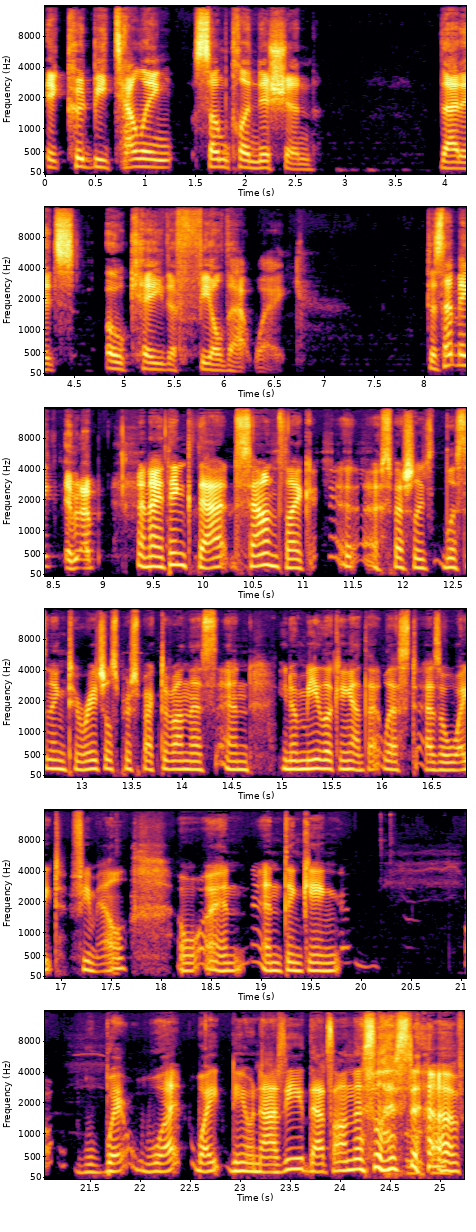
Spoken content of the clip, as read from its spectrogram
it could be telling some clinician that it's okay to feel that way. Does that make and I think that sounds like, especially listening to Rachel's perspective on this, and you know me looking at that list as a white female, oh, and and thinking, where what white neo-Nazi that's on this list mm-hmm. of,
